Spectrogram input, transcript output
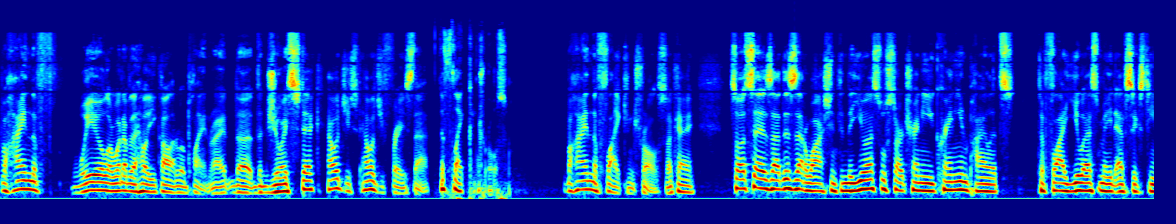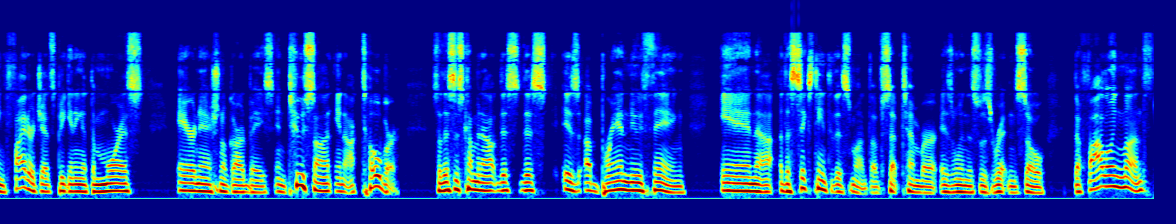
behind the f- wheel or whatever the hell you call it of a plane, right? The the joystick. How would you how would you phrase that? the flight controls. Behind the flight controls. Okay, so it says uh, this is out of Washington. The U.S. will start training Ukrainian pilots to fly U.S. made F-16 fighter jets beginning at the Morris Air National Guard base in Tucson in October. So this is coming out. This this is a brand new thing. In uh, the 16th of this month of September is when this was written. So the following month,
